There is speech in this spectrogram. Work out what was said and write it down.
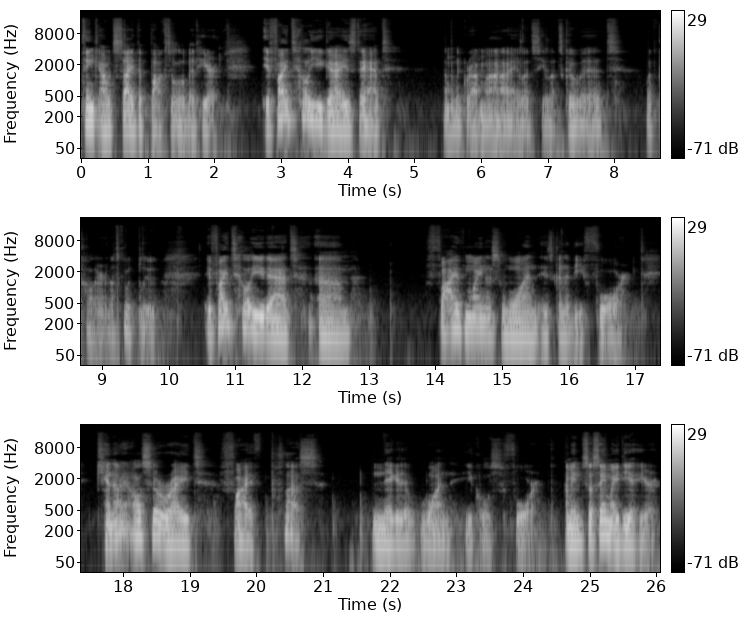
think outside the box a little bit here. If I tell you guys that, I'm going to grab my, let's see, let's go with, what color? Let's go with blue. If I tell you that um, 5 minus 1 is going to be 4. Can I also write 5 plus negative 1 equals 4? I mean, so same idea here.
